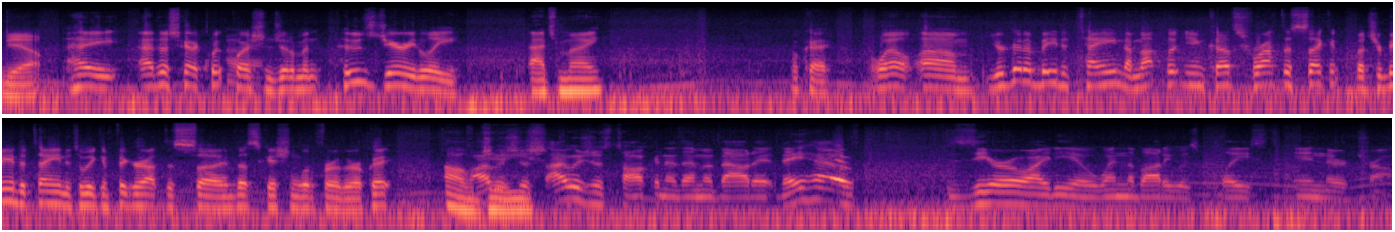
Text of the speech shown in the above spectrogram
Yeah. Hey, I just got a quick question, gentlemen. Who's Jerry Lee? That's me. Okay. Well, um, you're going to be detained. I'm not putting you in cuffs right this second, but you're being detained until we can figure out this uh, investigation a little further. Okay? Oh, geez. I was just I was just talking to them about it. They have zero idea when the body was placed in their trunk.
